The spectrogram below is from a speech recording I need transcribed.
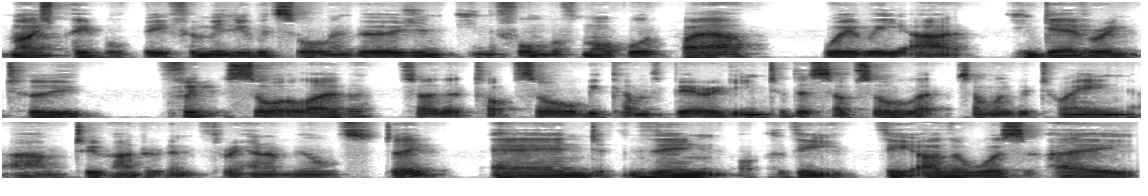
most people will be familiar with soil inversion in the form of moldboard plough, where we are endeavouring to flip the soil over so the topsoil becomes buried into the subsoil at somewhere between um, 200 and 300 mils deep. And then the the other was a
